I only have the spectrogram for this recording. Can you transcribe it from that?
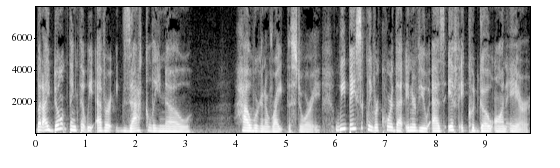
but I don't think that we ever exactly know how we're going to write the story. We basically record that interview as if it could go on air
